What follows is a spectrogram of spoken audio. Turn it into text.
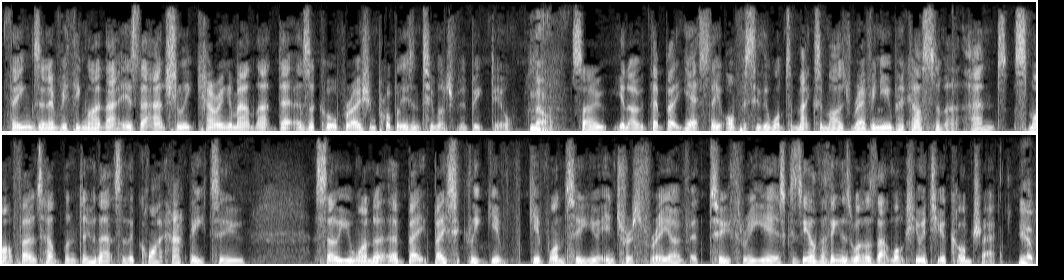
things and everything like that, is that actually carrying amount that debt as a corporation probably isn't too much of a big deal. No. So you know, th- but yes, they obviously they want to maximise revenue per customer, and smartphones help them do that. So they're quite happy to sell you one, uh, ba- basically give give one to you interest free over two three years. Because the other thing as well is that locks you into your contract. Yep.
